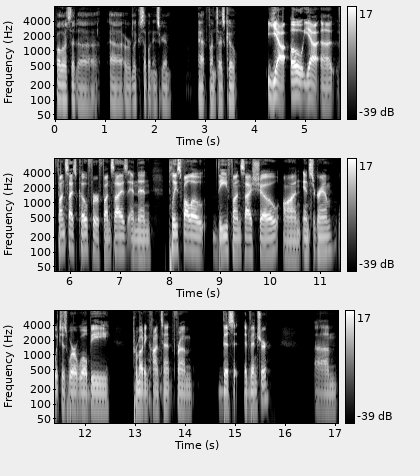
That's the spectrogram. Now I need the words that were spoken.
Follow us at, uh, uh, or look us up on Instagram at Funsize Co. Yeah. Oh, yeah. Uh, Funsize Co for Funsize, and then please follow the Funsize Show on Instagram, which is where we'll be promoting content from this adventure. Um,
